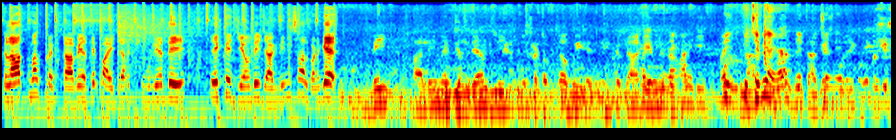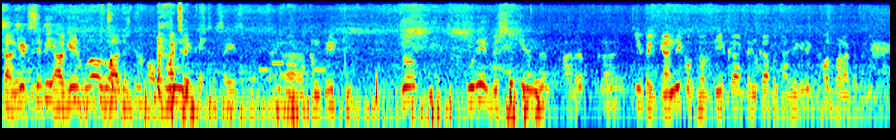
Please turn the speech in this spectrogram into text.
ਕਲਾਤਮਕ ਪ੍ਰਗਟਾਵੇ ਅਤੇ ਭਾਈਚਾਰਕ ਸ਼ਮੂਲੀਅਤ ਦੀ ਇੱਕ ਜਿਉਂਦੀ ਜਾਗਦੀ ਮਿਸਾਲ ਬਣ ਗਿਆ ਹੈ। हाल ही में चंद्रयान थ्री की जो सफलता हुई है इनफेक्ट आगे हमने देखा कि पीछे भी यार टारगेट पूरे किए बल्कि टारगेट से भी आगे हुआ और वो आज उसने हॉपकॉन एक एक्सरसाइज कंप्लीट की जो पूरे विश्व के अंदर भारत का की वैज्ञानिक उपलब्धि का डंका बजाने के लिए एक बहुत बड़ा कदम है।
